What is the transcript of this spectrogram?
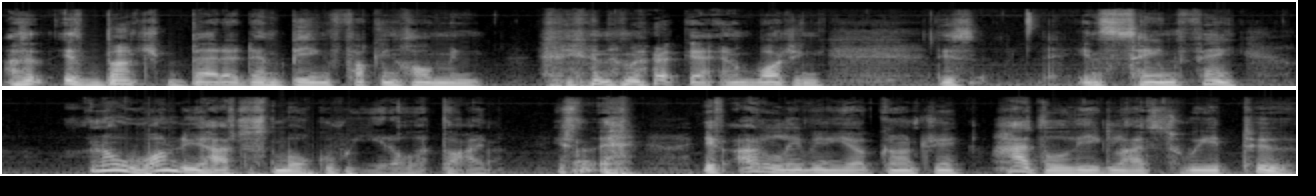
I said it's much better than being fucking home in in America and watching this insane thing. No wonder you have to smoke weed all the time. if I live in your country, I had to legalize weed too.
